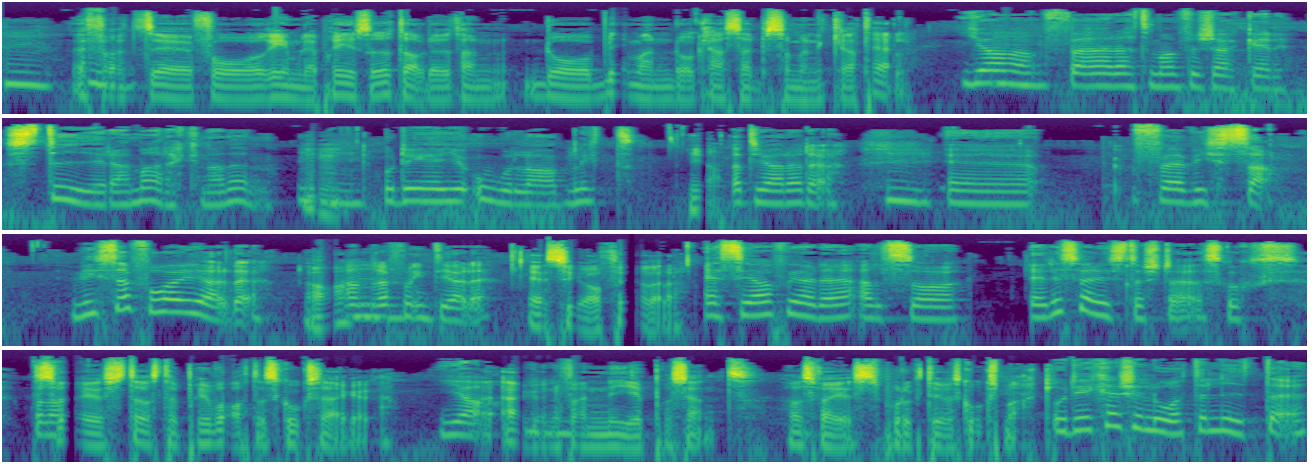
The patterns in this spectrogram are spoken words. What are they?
Mm. för att eh, få rimliga priser utav det, utan då blir man då klassad som en kartell. Ja, Mm. för att man försöker styra marknaden. Mm. Och det är ju olagligt Ja. att göra det. Mm. Eh, för vissa. Vissa får göra det, Ja, andra Mm. får inte göra det. SCA får göra det. SCA får göra det, alltså är det Sveriges största skogsbolag? Sveriges största privata skogsägare Ja. äger ungefär 9% av Sveriges produktiva skogsmark. Och det kanske låter lite,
